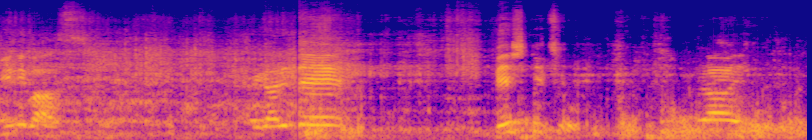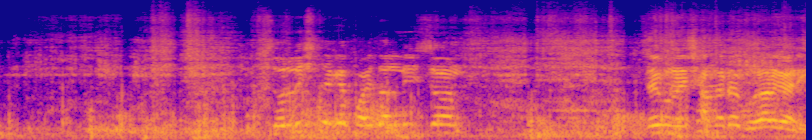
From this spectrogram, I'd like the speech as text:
মিনি বাস এই গাড়িতে বেশ কিছু, প্রায় চল্লিশ থেকে পঁয়তাল্লিশ জন। দেখুন, এই সামনেটা ঘোড়ার গাড়ি।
